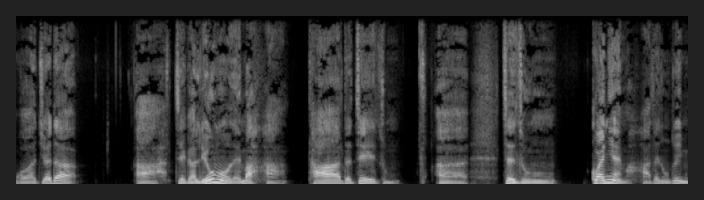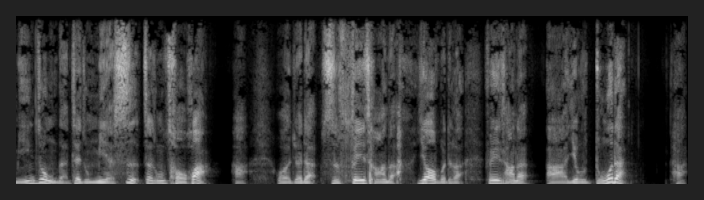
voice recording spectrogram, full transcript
我觉得。啊，这个刘某人嘛，哈，他的这种，呃，这种观念嘛，哈，这种对民众的这种蔑视、这种丑化，啊，我觉得是非常的 要不得，非常的啊有毒的，哈。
